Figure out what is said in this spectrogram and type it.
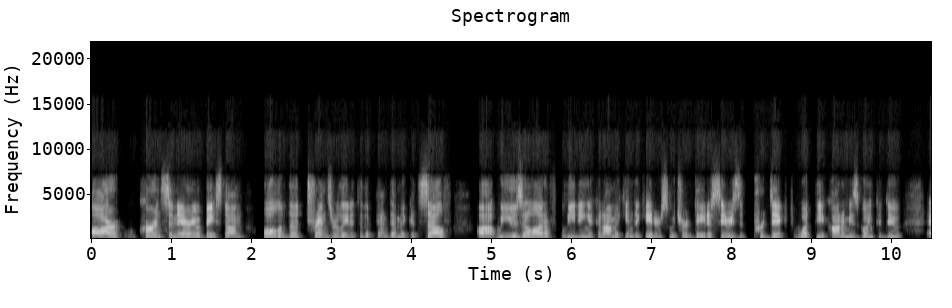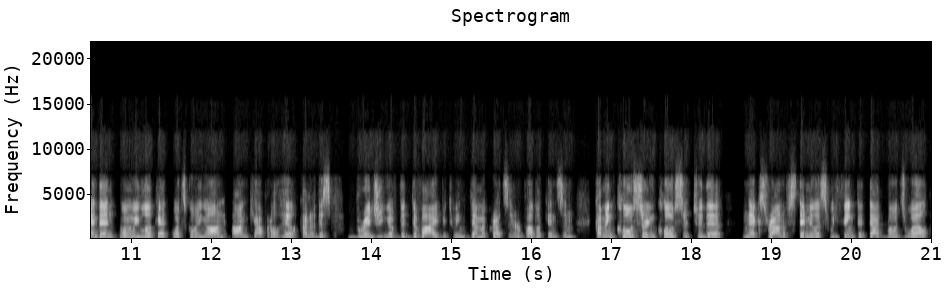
Our current scenario, based on all of the trends related to the pandemic itself, uh, we use a lot of leading economic indicators, which are data series that predict what the economy is going to do. And then when we look at what's going on on Capitol Hill, kind of this bridging of the divide between Democrats and Republicans and coming closer and closer to the next round of stimulus, we think that that bodes well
